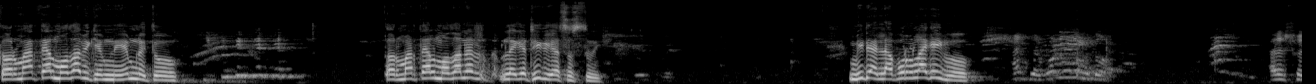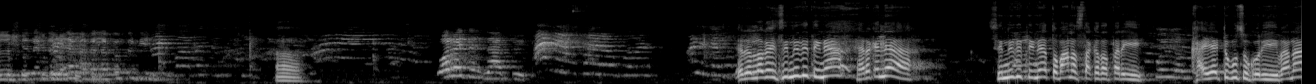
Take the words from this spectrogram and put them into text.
তোর মার তেল মজাবি কেমনি এমনি তো। তোর মার তেল মজানের লেগে ঠিক হয়ে আছিস তুই। মিঠাই লাপরও লাগাইব। হ্যাঁ। এটা লগাই চিনি দিতি না? হেরা কাইলা চিনি দিতি না? তো বানাস তাকে তাড়াতাড়ি। খাইয়া একটু কিছু করি বানা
